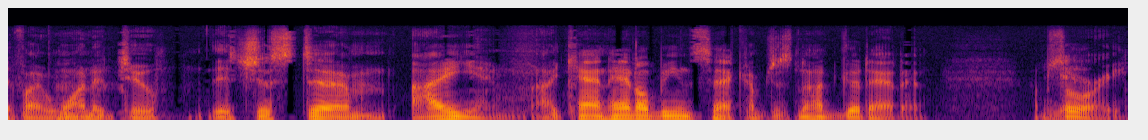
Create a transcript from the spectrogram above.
if I wanted mm -hmm. to. It's just, um, I, I can't handle being sick. I'm just not good at it. I'm yeah. sorry.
